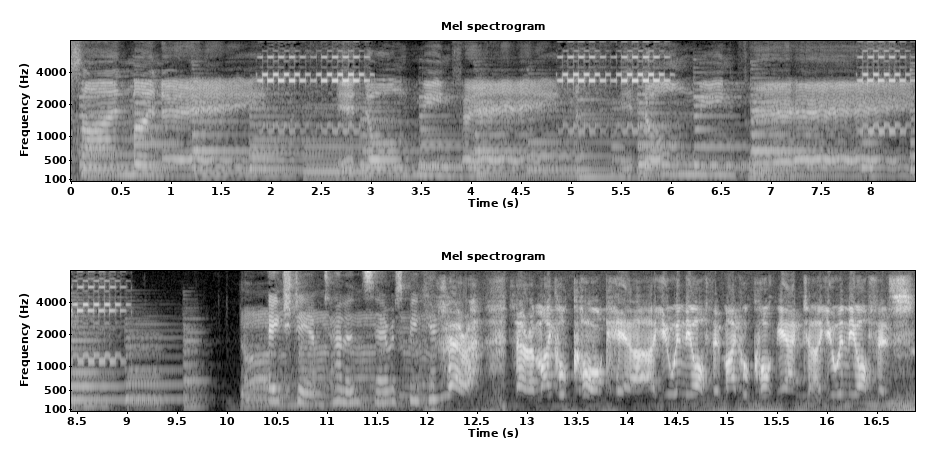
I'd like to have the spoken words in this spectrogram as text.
sign my name. It don't mean fame. It don't mean fame. HJM talent, Sarah speaking. Sarah, Sarah, Michael Cork here. Are you in the office? Michael Cork, the actor. Are you in the office?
